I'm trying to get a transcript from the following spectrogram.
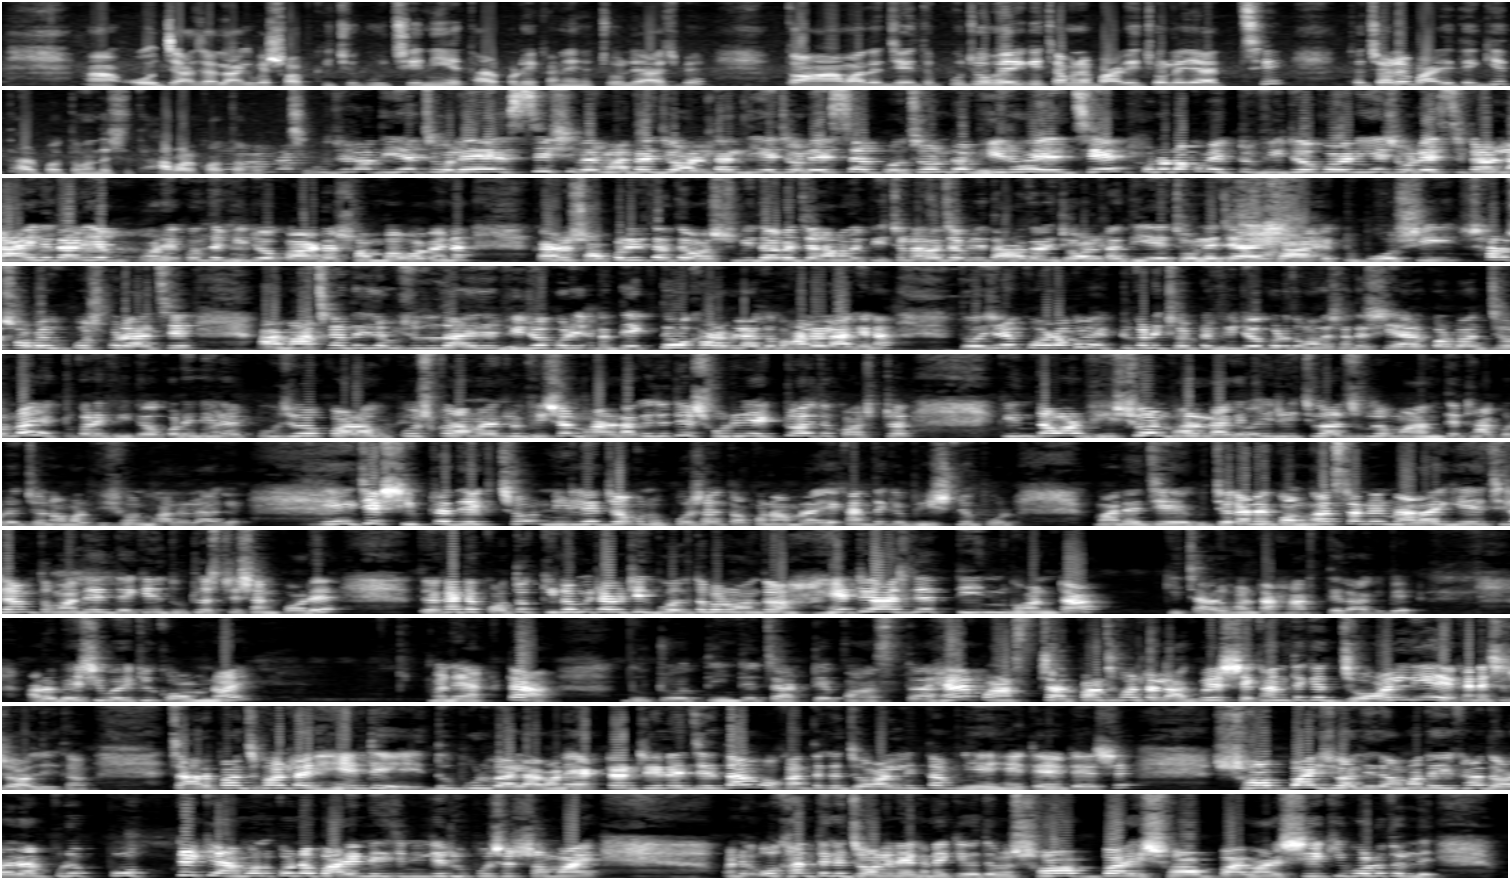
ও যা যা লাগবে সব কিছু গুছিয়ে নিয়ে তারপর এখানে চলে আসবে। তো আমাদের যেহেতু পুজো হয়ে গেছে আমরা বাড়ি চলে যাচ্ছি। তো চলো বাড়িতে গিয়ে তারপর তোমাদের সাথে আবার কথা হচ্ছে। পুজোটা দিয়ে চলে এসেছি শিবের মাথায় জলটা দিয়ে চলে এসেছি। আর প্রচণ্ড ভিড় হয়েছে কোনো রকম একটু ভিডিও করে নিয়ে চলে এসেছি কারণ লাইনে দাঁড়িয়ে অনেকক্ষণ ভিডিও করাটা সম্ভব হবে না। কারণ সকলেরই তাতে অসুবিধা হবে যারা আমাদের পিছনে আছে তাড়াতাড়ি জলটা দিয়ে চলে যায় বা একটু বসি। সারা সবাই উপোস করে আছে। আর মাঝখান থেকে আমি শুধু দাঁড়িয়ে ভিডিও করি এটা দেখতেও খারাপ লাগে ভালো লাগে না। তো ওই জন্য কোনো রকম একটুখানি ছোট্ট ভিডিও করে তোমাদের সাথে শেয়ার করবার জন্য একটুখানি ভিডিও করে নিলাম। পুজো করা উপোস করা আমার এগুলো ভীষণ ভালো লাগে। যদিও শরীরে একটু হয়তো কষ্ট হয়, কিন্তু আমার ভীষণ ভালো লাগে। ওই রিচুয়ালসগুলো মানতে ঠাকুরের জন্য আমার ভীষণ ভালো লাগে। এই যে শিবটা দেখছ নীলের যখন উপোস হয় তখন আমরা এখান থেকে বিষ্ণুপুর মানে যে যেখানে গঙ্গা স্নানের মেলায় গিয়েছিলাম তোমাদের দেখি দুটো স্টেশন পরে। তো এখানটা কত কিলোমিটার ঠিক বলতে পারব অন্তত হেঁটে আসলে তিন ঘণ্টা কি চার ঘণ্টা হাঁটতে লাগবে। আরও বেশি বই কি কম নয়। মানে একটা, দুটো, তিনটে, চারটে, পাঁচটা হ্যাঁ পাঁচ, চার, পাঁচ ঘণ্টা লাগবে। সেখান থেকে জল নিয়ে এখানে এসে জল দিতাম। চার, পাঁচ ঘণ্টা হেঁটে দুপুরবেলা মানে একটা ট্রেনে যেতাম, ওখান থেকে জল নিতাম, নিয়ে হেঁটে হেঁটে এসে সবাই জল দিতাম। আমাদের এখানে দয়রামপুরে প্রত্যেকে এমন কোনো বাড়ি নেই যে নীলের উপোসের সময় মানে ওখান থেকে জল এনে এখানে কেউ দেবে। সবাই সবাই মানে সে কি বলো তো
